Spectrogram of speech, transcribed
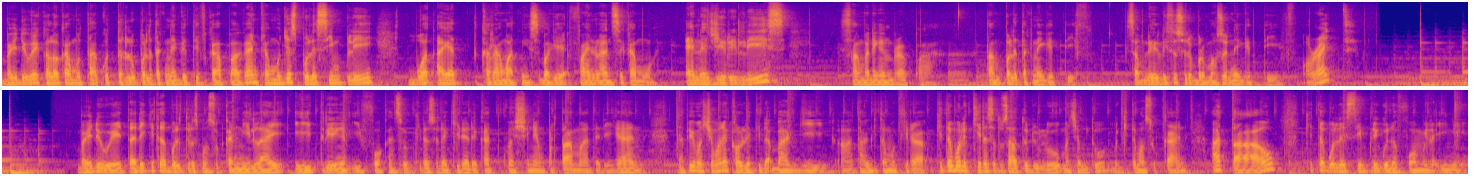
By the way, kalau kamu takut terlupa letak negatif ke apa kan, kamu just boleh simply buat ayat keramat ni sebagai final answer kamu. Energy release sama dengan berapa ha, tanpa letak negatif subnilai itu sudah bermaksud negatif alright By the way, tadi kita boleh terus masukkan nilai E3 dengan E4 kan So kita sudah kira dekat question yang pertama tadi kan. Tapi macam mana kalau dia tidak bagi? Ha, Tangan kita mau kira Kita boleh kira satu-satu dulu macam tu Kita masukkan. Atau kita boleh simply guna formula ini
